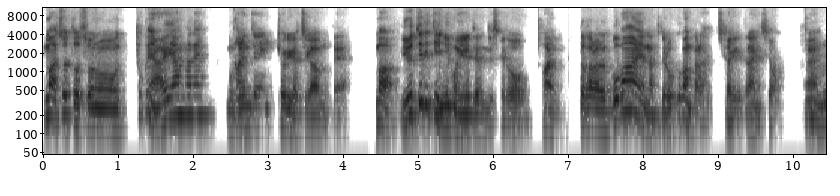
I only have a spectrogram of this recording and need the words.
まあちょっとその、特にアイアンがね、もう全然距離が違うので、まあユーティリティ2本入れてるんですけど、はい、だから5番アイアンなくて6番からしか入れてないんですよ。ええうんうん。う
